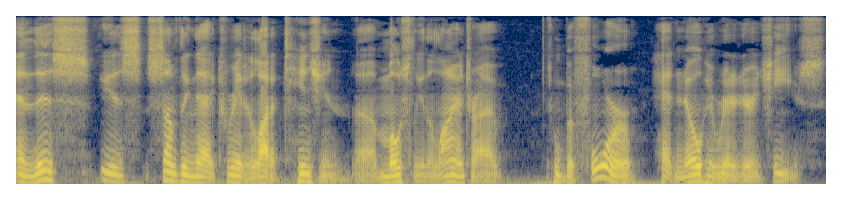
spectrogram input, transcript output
And this is something that created a lot of tension, uh, mostly in the Lion tribe, who before had no hereditary chiefs.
